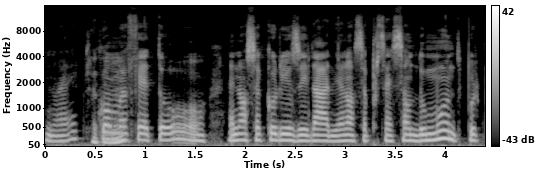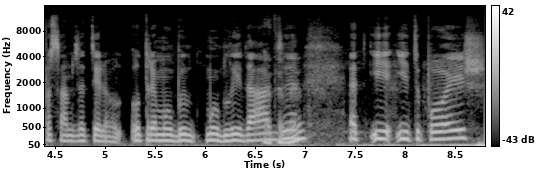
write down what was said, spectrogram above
não é? Exatamente. Como afetou a nossa curiosidade e a nossa percepção do mundo, porque passámos a ter outra mobilidade e, e, depois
